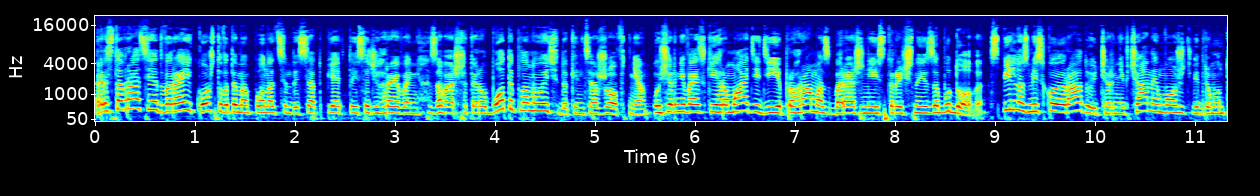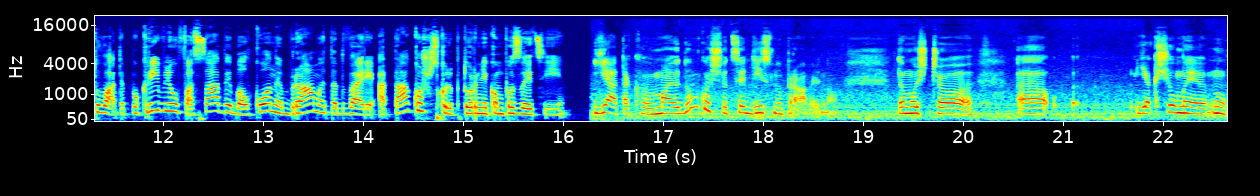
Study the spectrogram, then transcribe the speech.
Реставрація дверей коштуватиме понад 75 тисяч гривень. Завершити роботи планують до кінця жовтня. У Чернівецькій громаді діє програма збереження історичної забудови. Спільно з міською радою чернівчани можуть відремонтувати покрівлю, фасади, балкони, брами та двері, а також скульптурні композиції. Я так маю думку, що це дійсно правильно. Тому що е, якщо ми ну,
